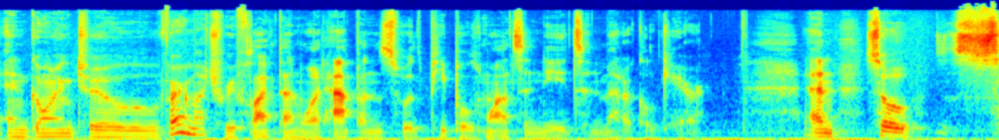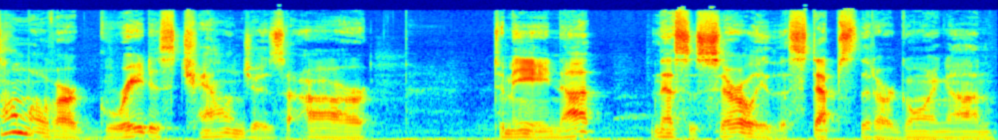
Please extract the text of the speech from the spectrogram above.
and going to very much reflect on what happens with people's wants and needs in medical care. And so some of our greatest challenges are, to me, not necessarily the steps that are going on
